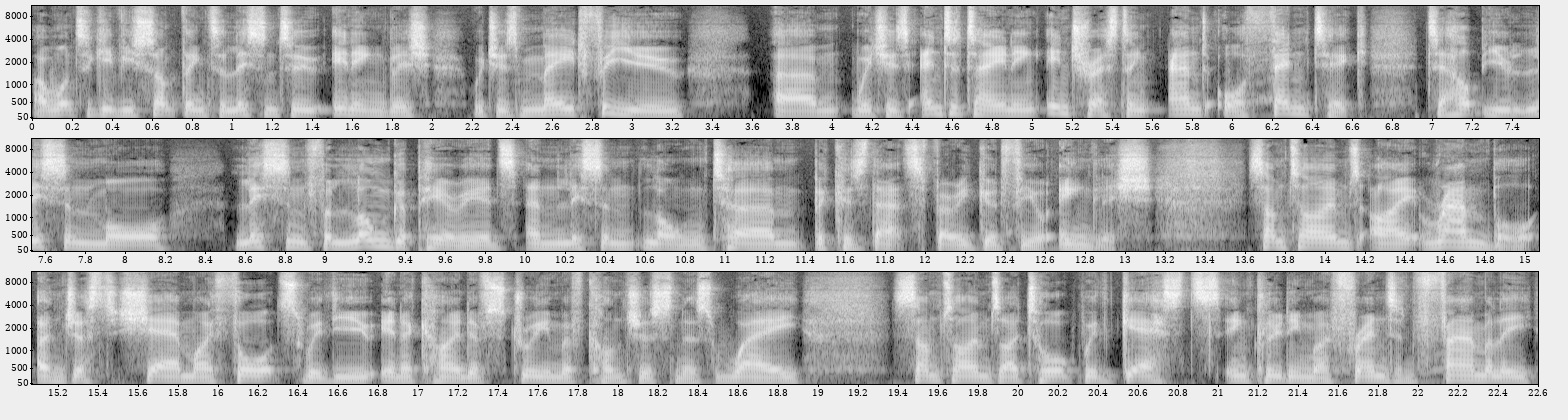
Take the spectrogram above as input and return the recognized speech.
I want to give you something to listen to in English, which is made for you, um, which is entertaining, interesting, and authentic to help you listen more listen for longer periods and listen long term because that's very good for your English. Sometimes I ramble and just share my thoughts with you in a kind of stream of consciousness way. Sometimes I talk with guests, including my friends and family,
